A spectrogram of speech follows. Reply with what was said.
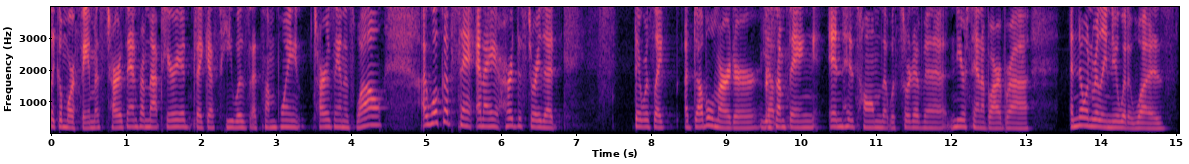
like a more famous Tarzan from that period. But I guess he was at some point Tarzan as well. I woke up saying, and I heard the story that there was like a double murder or something in his home that was sort of uh near Santa Barbara. And no one really knew what it was,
